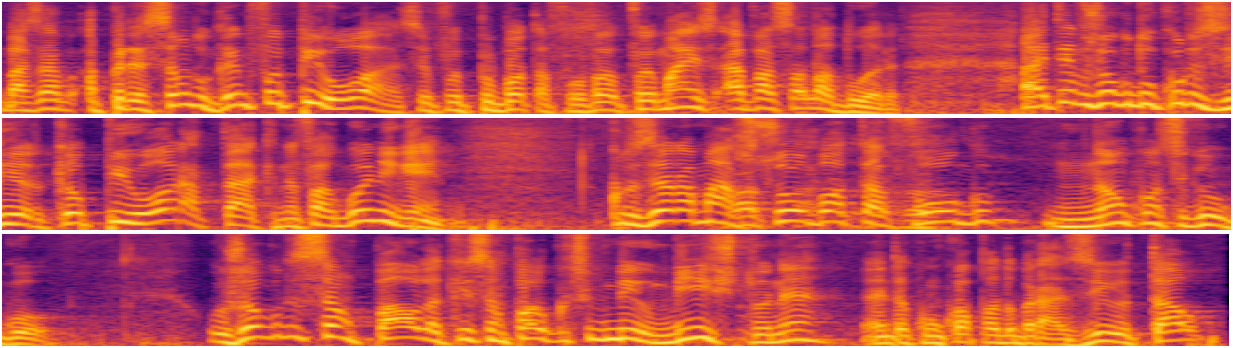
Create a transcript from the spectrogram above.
mas a, a, pressão do Grêmio foi pior, se foi pro Botafogo, foi mais avassaladora. Aí teve o jogo do Cruzeiro, que é o pior ataque, não faz gol ninguém. O Cruzeiro amassou o Botafogo, não conseguiu o gol. O jogo de São Paulo aqui, São Paulo com um time meio misto, né? Ainda com Copa do Brasil e tal,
